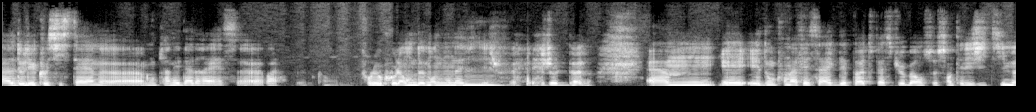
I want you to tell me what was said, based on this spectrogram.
euh, de l'écosystème, euh, mon carnet d'adresses, euh, voilà. pour le coup, là, on me demande mon avis et, hmm. je, je, le donne. Et, et, donc, on a fait ça avec des potes parce que ben, on se sentait légitime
